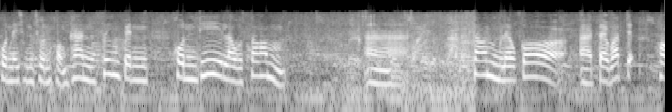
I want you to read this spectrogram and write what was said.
คนในชุมชนของท่าน ซึ่งเป็นคนที่เราซ่อม ซ่อมแล้วก็แต่ว่าพอ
